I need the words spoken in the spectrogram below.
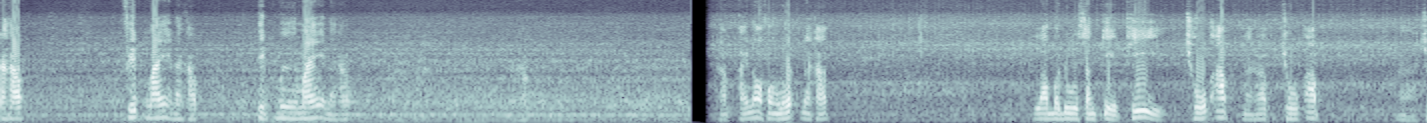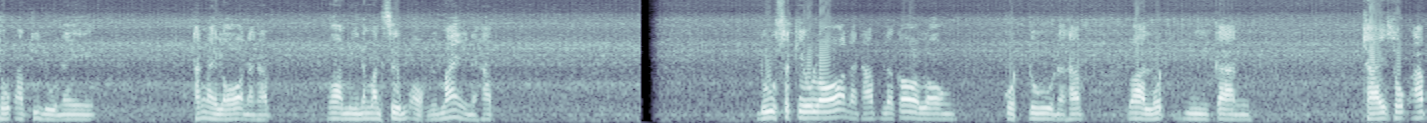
นะครับ ฟิตไหมนะครับ ติดมือไหมนะครับครับภายนอกของรถนะครับ เรามาดูสังเกตที่โชคอัพนะครับ โชคอัพโชคอัพที่อยู่ในทั้งในล้อนะครับ ว่ามีน้ำมันซึมออกหรือไม่นะครับ ดูสเกลล้อนะครับ แล้วก็ลองกดดูนะครับ ว่ารถมีการใช้โชคอัพ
